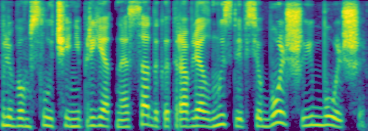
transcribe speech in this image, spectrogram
в любом случае, неприятный осадок отравлял мысли все больше и больше.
